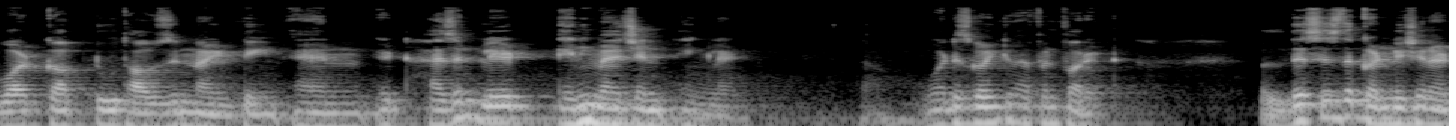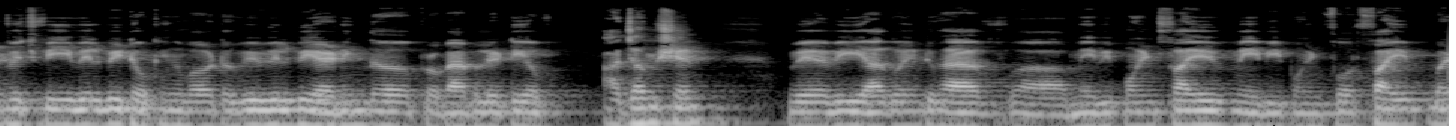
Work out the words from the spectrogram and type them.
world cup 2019 and it hasn't played any match in england. What is going to happen for it? Well, this is the condition at which we will be talking about. We will be adding the probability of assumption where we are going to have uh, maybe 0.5 maybe 0.45 but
